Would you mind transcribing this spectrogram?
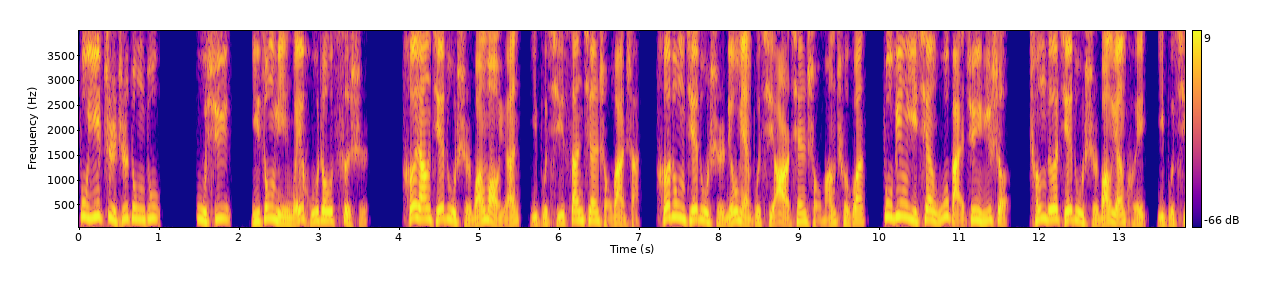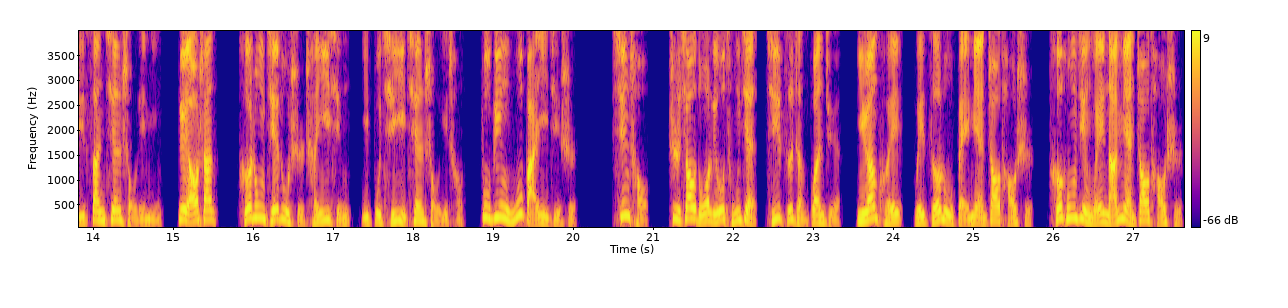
不宜置之东都。戊戌，以宗敏为湖州刺史。河阳节度使王茂元以不齐三千守万善，河东节度使刘勉不齐二千守芒车关，步兵一千五百军于社。承德节度使王元奎以不齐三千守临宁，略瑶山。河中节度使陈一行以不齐一千守一城，步兵五百亿计事。辛丑，至萧夺刘从谏及子枕官爵，以元奎为泽路北面招讨使，何弘敬为南面招讨使，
